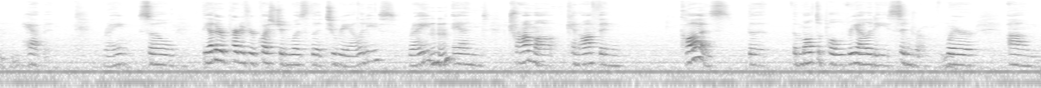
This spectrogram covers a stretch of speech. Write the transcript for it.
Mhm. happen right so the other part of your question was the two realities right? Mhm. And trauma can often cause the the multiple reality syndrome, where, um,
